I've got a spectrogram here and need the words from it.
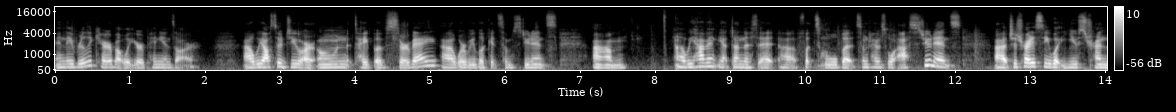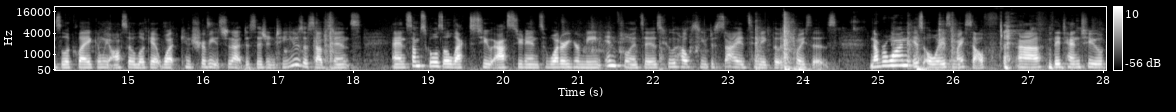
and they really care about what your opinions are. Uh, we also do our own type of survey uh, where we look at some students. Um, uh, we haven't yet done this at uh, Foote School, but sometimes we'll ask students uh, to try to see what use trends look like, and we also look at what contributes to that decision to use a substance. And some schools elect to ask students, what are your main influences? Who helps you decide to make those choices? Number one is always myself. Uh, they tend to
